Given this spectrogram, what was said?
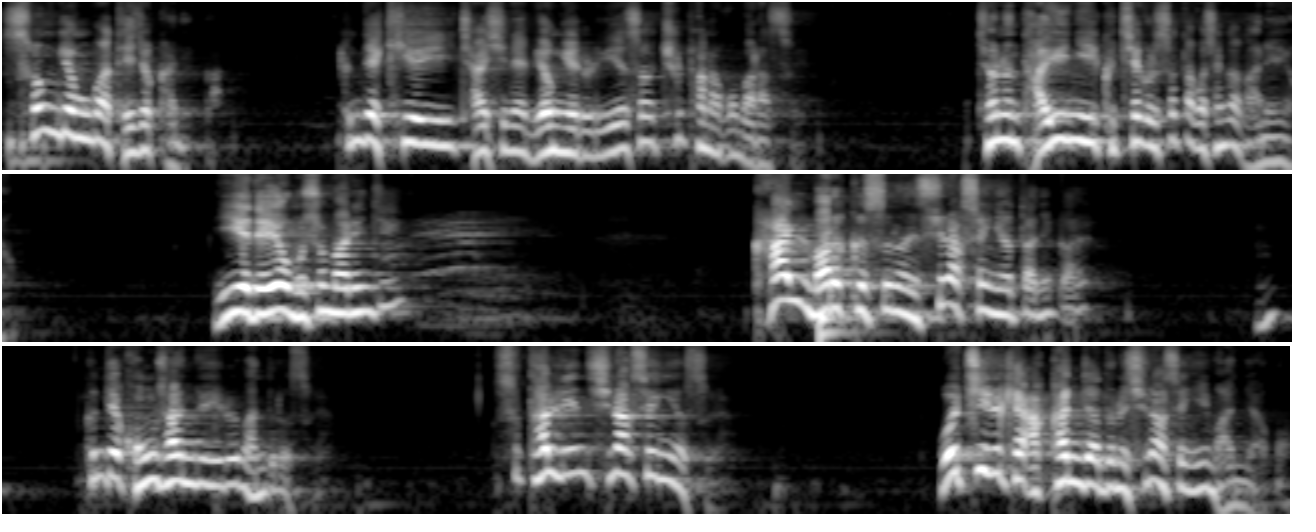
성경과 대적하니까. 근데 기어이 자신의 명예를 위해서 출판하고 말았어요. 저는 다윈이 그 책을 썼다고 생각 안 해요. 이해돼요? 무슨 말인지? 칼 마르크스는 신학생이었다니까요. 근데 공산주의를 만들었어요. 스탈린 신학생이었어요. 어찌 이렇게 악한 자들은 신학생이 많냐고.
